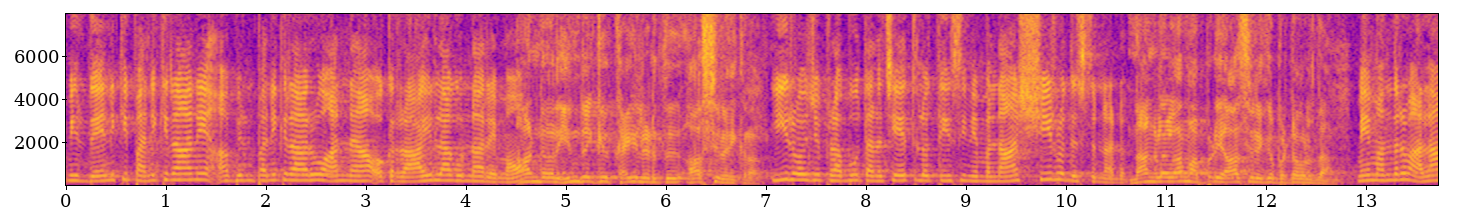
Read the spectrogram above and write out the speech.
మీరు దేనికి పనికిరాని అభి- పనికిరారు అన్న ఒక రాయిలాగా ఉన్నారేమో ஆண்டவர் இன்றைக்கு கையில் எடுத்து ஆசீர்வதிக்கிறார் ఈ రోజు ప్రభు తన చేతిలో తీసి మిమ్మల్ని ఆశీర్వదిస్తున్నాడు நாங்களெல்லாம் அப்படி ஆசீர்வதிக்கப்பட்டவர்கள் தான் మేమందరం అలా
